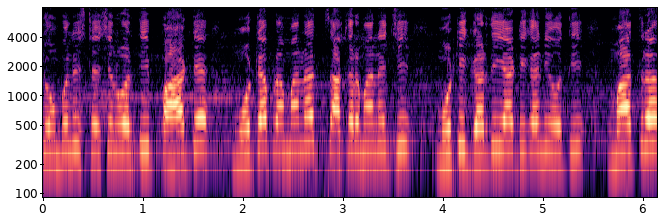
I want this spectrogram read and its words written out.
डोंबोली स्टेशनवरती पहाटे मोठ्या प्रमाणात चाकरमान्याची मोठी गर्दी या ठिकाणी होती. मात्र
